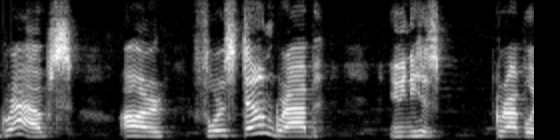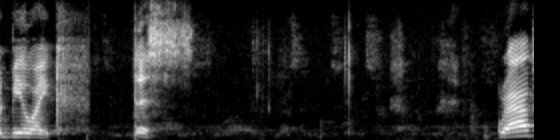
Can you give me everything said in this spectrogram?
grabs are for his down grab, I mean his grab would be like this. Grab,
